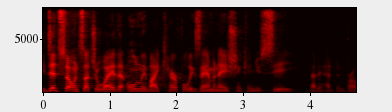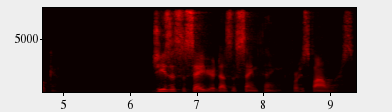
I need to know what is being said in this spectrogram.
He did so in such a way that only by careful examination can you see that it had been broken. Jesus, the Savior, does the same thing for his followers.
